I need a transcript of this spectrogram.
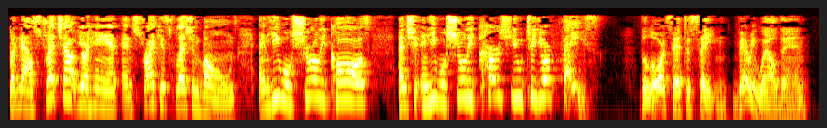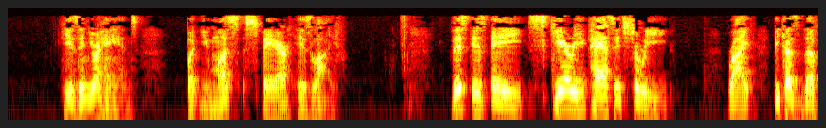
But now stretch out your hand and strike his flesh and bones, and he will surely cause and, sh- and he will surely curse you to your face. The Lord said to Satan, Very well then, he is in your hands, but you must spare his life. This is a scary passage to read, right? Because the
